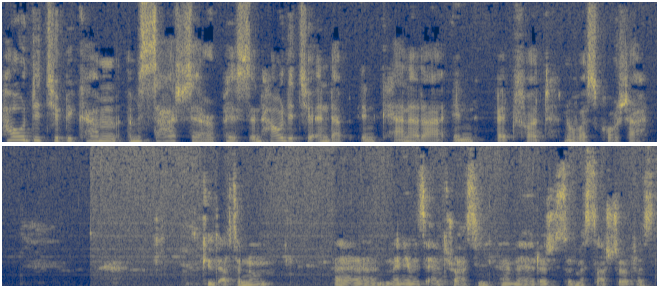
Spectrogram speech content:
How did you become a massage therapist? And how did you end up in Canada, in Bedford, Nova Scotia? Good afternoon. Uh, my name is Ed Rassi. I'm a registered massage therapist.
